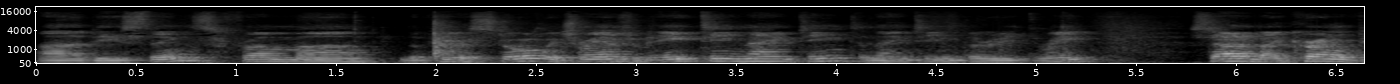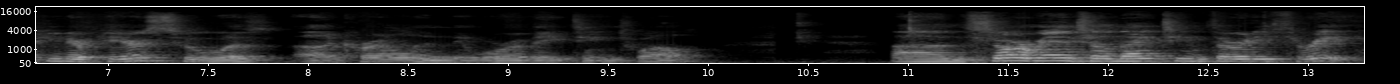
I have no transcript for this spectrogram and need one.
uh, these things from uh, the Peirce store, which ran from 1819 to 1933. Started by Colonel Peter Peirce, who was a colonel in the War of 1812. Um, the store ran until 1933.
